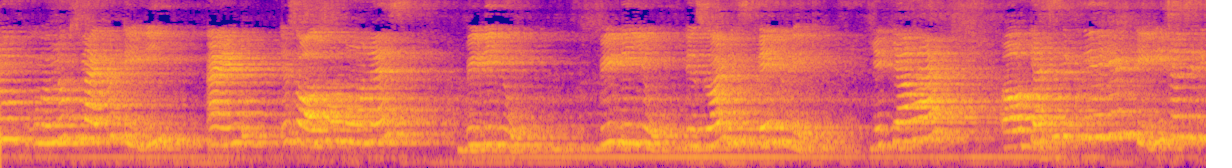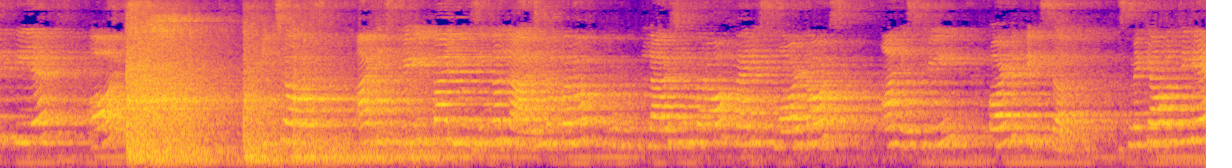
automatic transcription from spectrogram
looks like a TV and is also known as VDU VDU visual display unit ये क्या है uh, कैसे दिखती है ये टीवी जैसी दिखती है और pictures are displayed by using a large number of large number of very called pixel इसमें क्या होती है?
